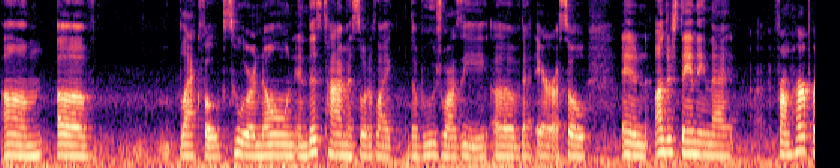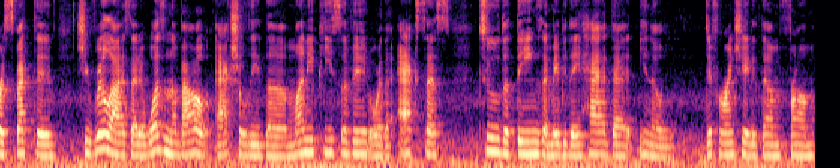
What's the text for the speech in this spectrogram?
um, of black folks who are known in this time as sort of like the bourgeoisie of that era. So, in understanding that from her perspective, she realized that it wasn't about actually the money piece of it or the access to the things that maybe they had that, you know, differentiated them from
